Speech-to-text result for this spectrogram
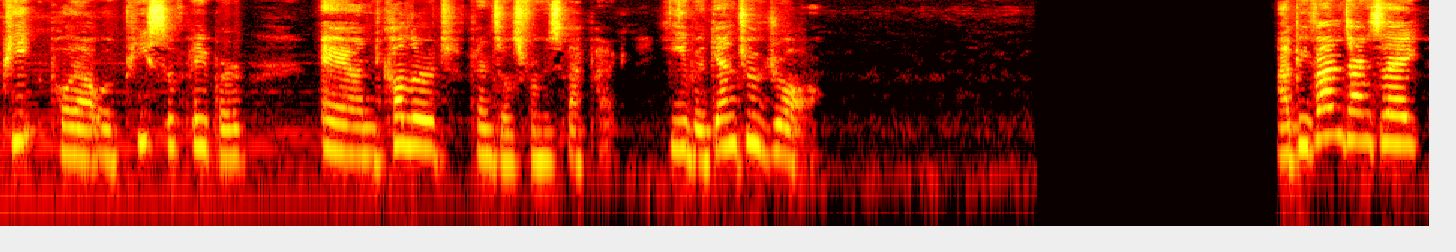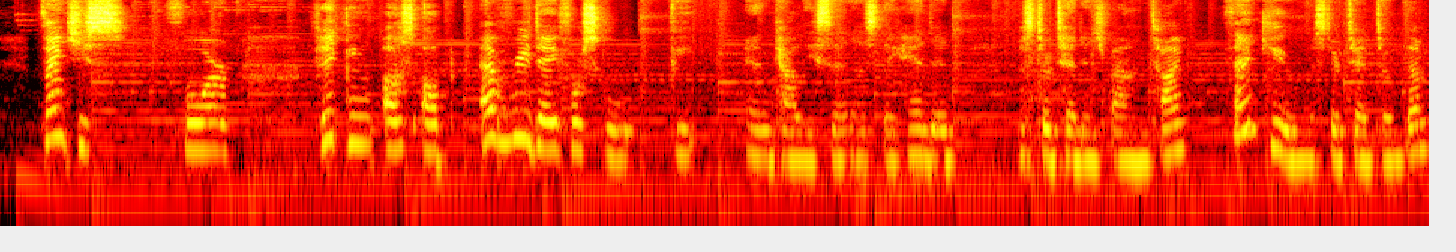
Pete pulled out a piece of paper and colored pencils from his backpack. He began to draw. Happy Valentine's Day! Thank you for picking us up every day for school, Pete and Callie said as they handed Mr. Ted is Valentine. Thank you, Mr. Ted told them.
